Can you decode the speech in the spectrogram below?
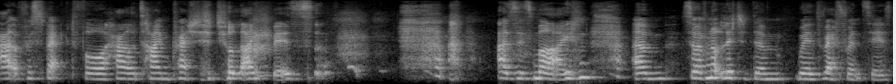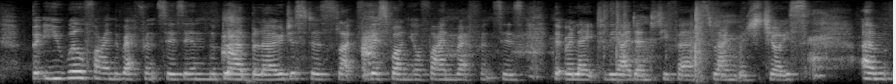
out of respect for how time pressured your life is. as is mine. Um, so I've not littered them with references, but you will find the references in the blurb below, just as like for this one, you'll find references that relate to the identity first language choice. Um,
